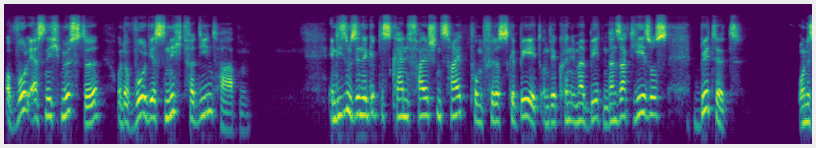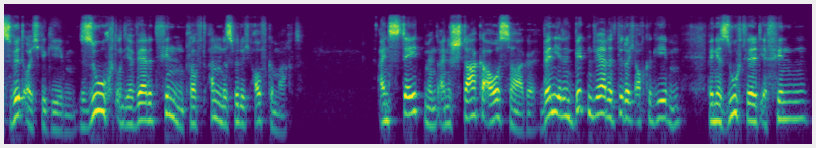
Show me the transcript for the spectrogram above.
obwohl er es nicht müsste und obwohl wir es nicht verdient haben. In diesem Sinne gibt es keinen falschen Zeitpunkt für das Gebet und wir können immer beten. Dann sagt Jesus, bittet und es wird euch gegeben. Sucht und ihr werdet finden, klopft an und es wird euch aufgemacht. Ein Statement, eine starke Aussage. Wenn ihr denn bitten werdet, wird euch auch gegeben. Wenn ihr sucht, werdet ihr finden.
